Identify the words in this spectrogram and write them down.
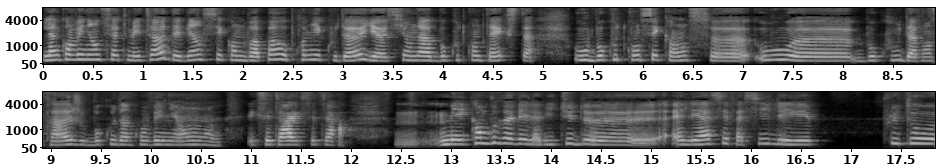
L'inconvénient de cette méthode, eh bien, c'est qu'on ne voit pas au premier coup d'œil euh, si on a beaucoup de contexte ou beaucoup de conséquences euh, ou euh, beaucoup d'avantages ou beaucoup d'inconvénients, etc., etc. Mais quand vous avez l'habitude, elle est assez facile et plutôt,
